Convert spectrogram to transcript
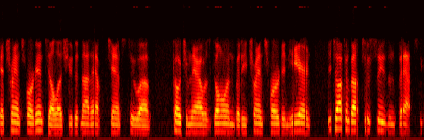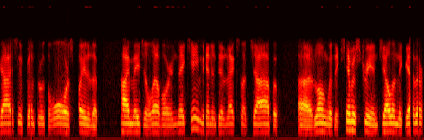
had transferred into LSU. Did not have a chance to uh, coach him there. I was going, but he transferred in here. And you're talking about two seasoned vets, guys who've been through the wars, played at a high major level, and they came in and did an excellent job of, uh, along with the chemistry and gelling together,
